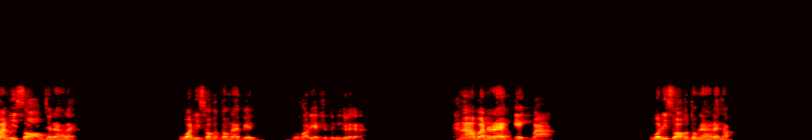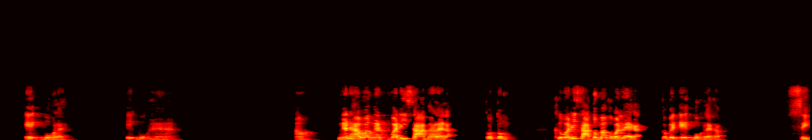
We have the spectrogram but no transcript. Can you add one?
วันที่สองจะได้เท่าไหร่ วันที่สองก็ต้องได้เป็นครูขอเรียกเขียนตรงนี้ก็แล้วกันนะ ถ้าวันแรก x บาท วันที่สองก็ต้องได้เท่าไหร่ครับ x บวกเท่าไหร่ x บวกห้าเอ้างั้นถามว่างั้นวันที่สามเท่าไหร่ล่ะ ก็ต้อง คือวันที่สามต้องมากกว่าวันแรกอะ ก็เป็น x บวกเท่าไหร่ครับสิบ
